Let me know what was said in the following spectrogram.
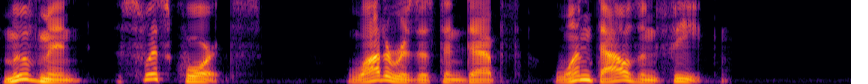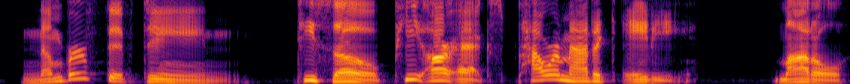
Movement Swiss quartz. Water resistant depth 1,000 feet. Number 15. Tissot PRX Powermatic 80. Model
